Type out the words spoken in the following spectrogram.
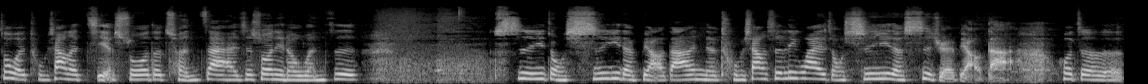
作为图像的解说的存在，还是说你的文字是一种诗意的表达，你的图像是另外一种诗意的视觉表达，或者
